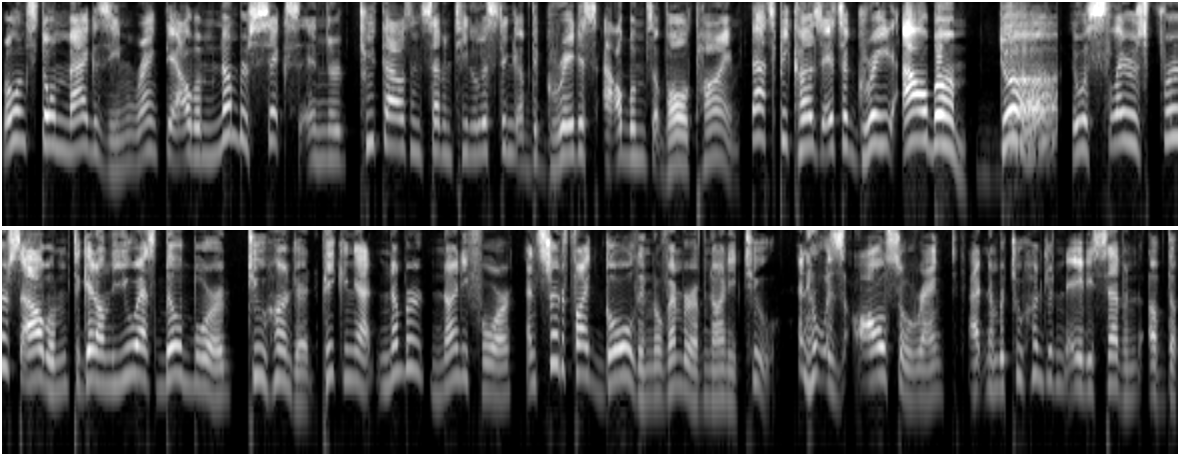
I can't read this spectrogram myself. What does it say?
Rolling Stone magazine ranked the album number 6 in their 2017 listing of the greatest albums of all time. That's because it's a great album! Duh! It was Slayer's first album to get on the US Billboard 200, peaking at number 94 and certified gold in November of 92. And it was also ranked at number 287 of the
